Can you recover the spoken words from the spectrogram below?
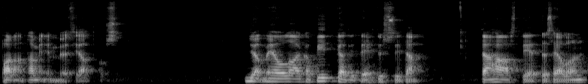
parantaminen myös jatkossa. Ja me ollaan aika pitkälti tehty sitä tähän asti, että siellä on,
